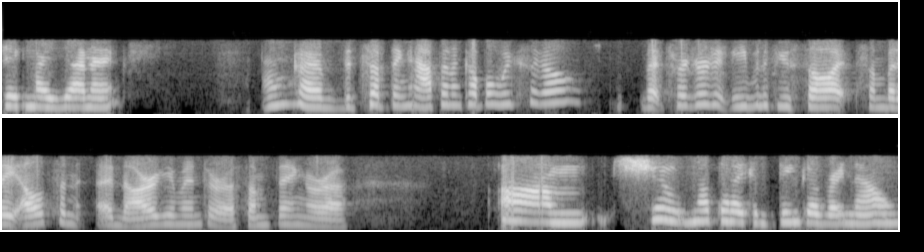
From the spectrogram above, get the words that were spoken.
take my Xanax. Okay. Did something happen a couple of weeks ago that triggered it? Even if you saw it somebody else in an argument or a something or a Um, shoot, not that I can think of right now.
